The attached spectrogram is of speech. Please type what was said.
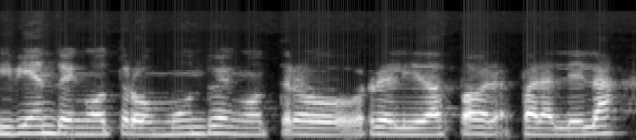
viviendo en otro mundo, en otra realidad paralela.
